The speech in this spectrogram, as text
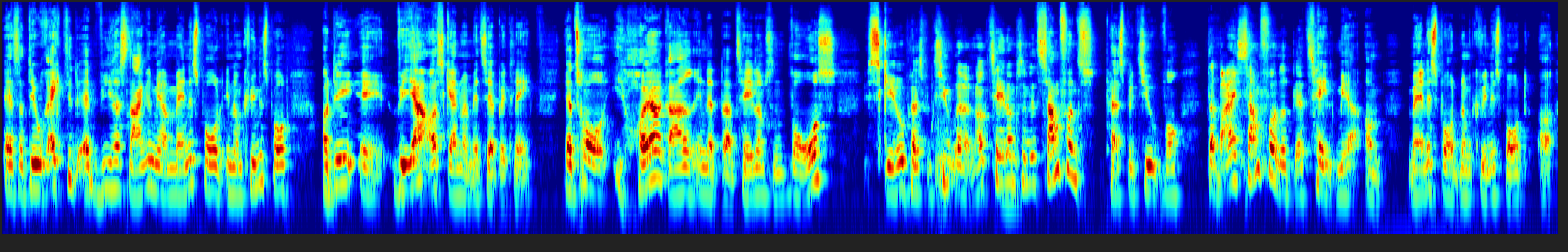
Altså, det er jo rigtigt, at vi har snakket mere om mandesport end om kvindesport, og det øh, vil jeg også gerne være med til at beklage. Jeg tror i højere grad, end at der er tale om sådan vores skæve perspektiv, er der nok tale om sådan et samfundsperspektiv, hvor der bare i samfundet bliver talt mere om mandesport end om kvindesport. Og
